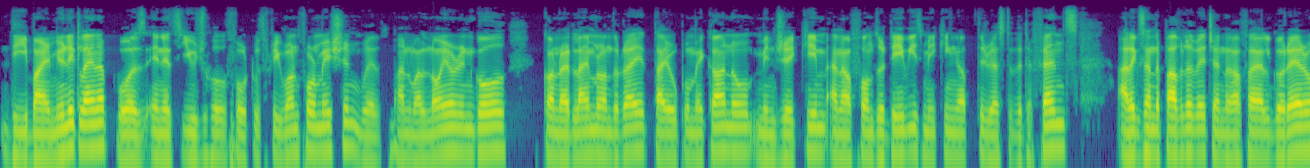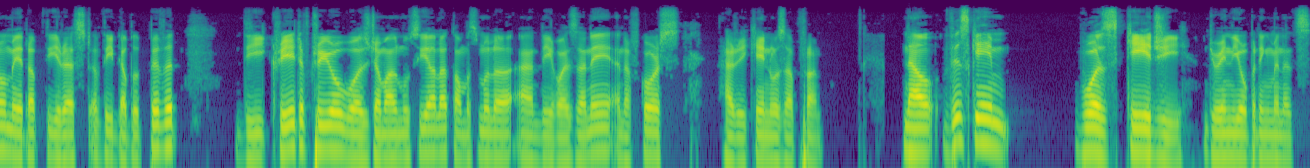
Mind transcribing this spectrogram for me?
The Bayern Munich lineup was in its usual 4 2 3 1 formation with Manuel Neuer in goal, Konrad Laimer on the right, Tayo Min Jae Kim, and Alphonso Davies making up the rest of the defense. Aleksandar Pavlovic and Rafael Guerreiro made up the rest of the double pivot. The creative trio was Jamal Musiala, Thomas Muller, and Leroy Sané, and of course, Harry Kane was up front. Now, this game was cagey during the opening minutes.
